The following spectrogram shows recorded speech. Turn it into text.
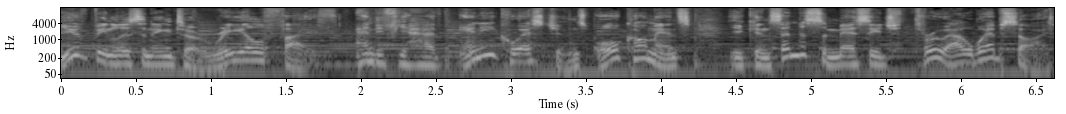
You've been listening to Real Faith, and if you have any questions or comments, you can send us a message through our website,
